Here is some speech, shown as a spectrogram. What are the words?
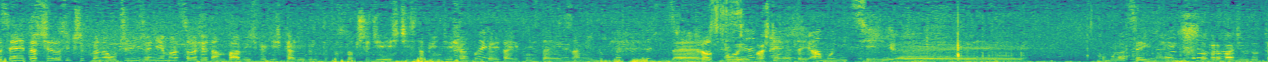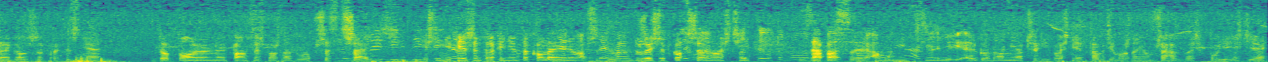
Rosjanie też się dosyć szybko nauczyli, że nie ma co się tam bawić w jakieś kalibry typu 130, 150, bo i tak tak nie zdaje egzaminu. E, Rozwój właśnie tej amunicji e, kumulacyjnej doprowadził do tego, że praktycznie dowolny pancerz można było przestrzelić. Jeśli nie pierwszym trafieniem, to kolejnym, a przy du- dużej szybkostrzelności zapas e, amunicji, jej ergonomia, czyli właśnie to, gdzie można ją przechowywać w pojeździe,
